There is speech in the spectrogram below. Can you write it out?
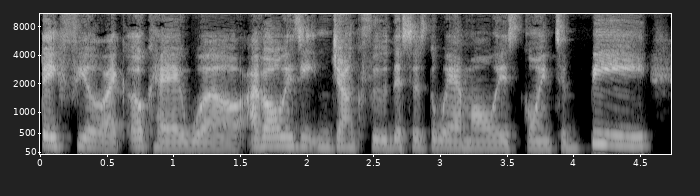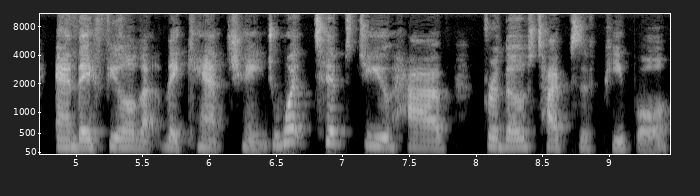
they feel like okay well i've always eaten junk food this is the way i'm always going to be and they feel that they can't change what tips do you have for those types of people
